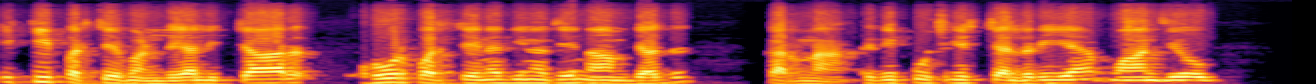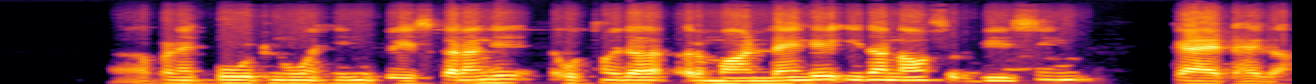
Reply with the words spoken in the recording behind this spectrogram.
21 ਪਰਚੇ ਬਣਦੇ ਆ। ਲਈ ਚਾਰ ਹੋਰ ਪਰਚੇ ਨੇ ਜਿਨ੍ਹਾਂ ਤੇ ਨਾਮਜ਼ਦ ਕਰਨਾ। ਇਹਦੀ ਪੁੱਛਗਿੱਛ ਚੱਲ ਰਹੀ ਹੈ ਮਾਨਯੋਗ ਆਪਣੇ ਕੋਰਟ ਨੂੰ ਅਸੀਂ ਇਹਨੂੰ ਪੇਸ਼ ਕਰਾਂਗੇ। ਉੱਥੋਂ ਇਹਦਾ ਰਿਮਾਂਡ ਲੈਂਗੇ ਇਹਦਾ ਨਾਮ ਸੁਰਬੀਰ ਸਿੰਘ ਕੈਟ ਹੈਗਾ।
